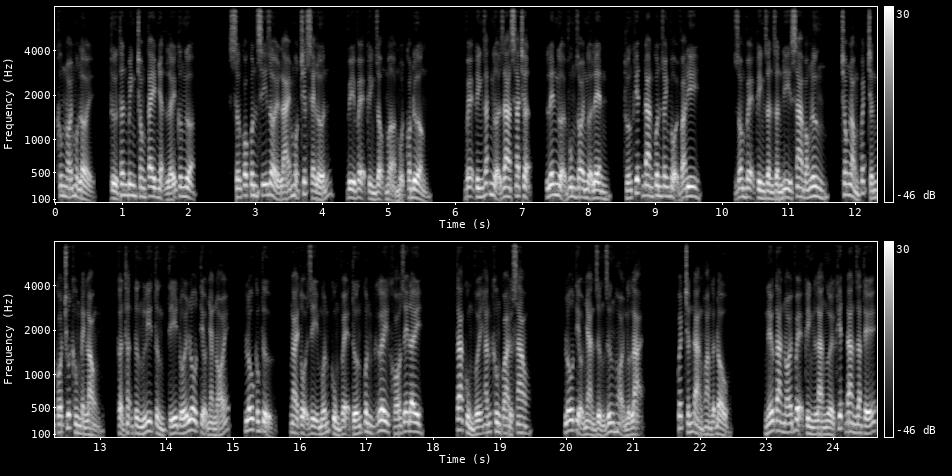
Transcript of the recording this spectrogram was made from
không nói một lời, từ thân binh trong tay nhận lấy cương ngựa. Sớm có quân sĩ rời lái một chiếc xe lớn, vì vệ kinh rộng mở một con đường. Vệ kinh dắt ngựa ra xa trận, lên ngựa vung roi ngựa lên, hướng khiết đan quân doanh vội vã đi dòm vệ kinh dần dần đi xa bóng lưng, trong lòng quách trấn có chút không đành lòng, cẩn thận từng ly từng tí đối lô tiểu nhàn nói, lô công tử, ngài tội gì muốn cùng vệ tướng quân gây khó dễ đây? Ta cùng với hắn không qua được sao? Lô tiểu nhàn dừng dưng hỏi ngược lại. Quách trấn đàng hoàng gật đầu. Nếu ta nói vệ kình là người khiết đan gian tế,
